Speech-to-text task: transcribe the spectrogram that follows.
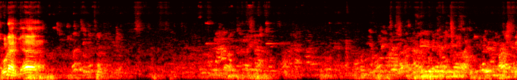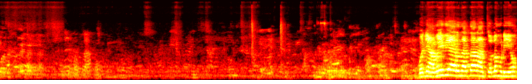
சூடா இருக்க. கொஞ்சம் அமைதியா இருந்தா தான் நான் சொல்ல முடியும்.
